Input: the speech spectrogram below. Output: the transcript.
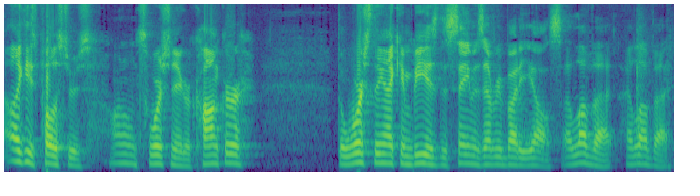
I like these posters. Arnold Schwarzenegger, Conquer the worst thing I can be is the same as everybody else. I love that. I love that.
